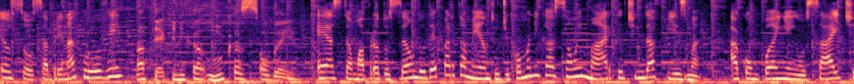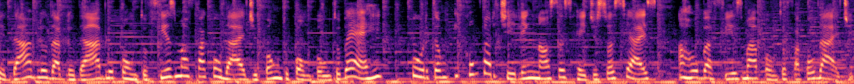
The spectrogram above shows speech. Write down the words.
Eu sou Sabrina Clube. Na técnica, Lucas Saldanha. Esta é uma produção do Departamento de Comunicação e Marketing da FISMA. Acompanhem o site www.fismafaculdade.com.br, curtam e compartilhem nossas redes sociais, arroba fisma.faculdade.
